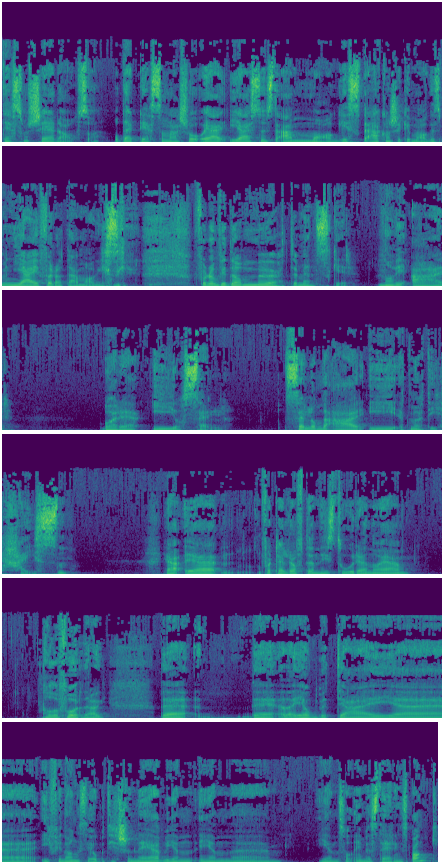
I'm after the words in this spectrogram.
det som skjer da også, og det er det som er så Og jeg, jeg syns det er magisk. Det er kanskje ikke magisk, men jeg føler at det er magisk. For når vi da møter mennesker, når vi er bare i oss selv, selv om det er i et møte i heisen Jeg, jeg forteller ofte en historie når jeg holder foredrag. Det, det, da jobbet jeg eh, i finans, jeg jobbet i Genéve, i i eh, i en sånn investeringsbank.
